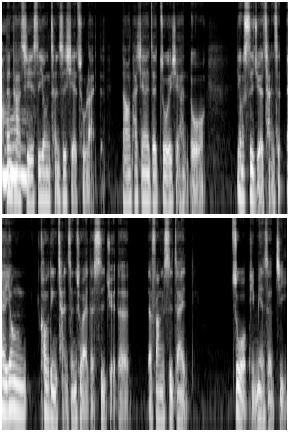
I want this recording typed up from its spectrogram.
但他其实是用程式写出来的。然后他现在在做一些很多用视觉产生，呃，用 coding 产生出来的视觉的的方式在做平面设计，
